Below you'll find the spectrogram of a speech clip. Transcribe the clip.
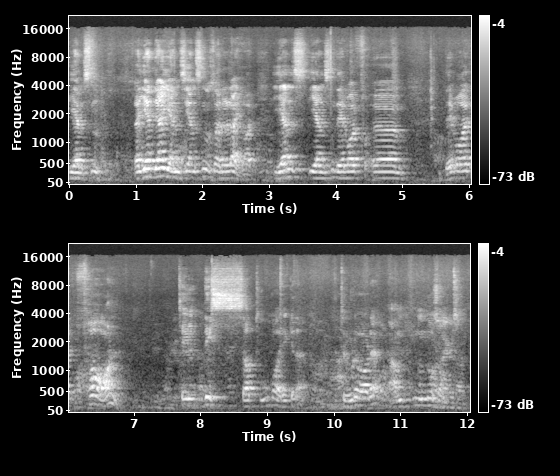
Jensen. Det er, Jens Jensen, og så er det Reidar. Jens Jensen, det var, eh, det var faren til disse to, var ikke det? Jeg tror det var det. Ja, noe sånt.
